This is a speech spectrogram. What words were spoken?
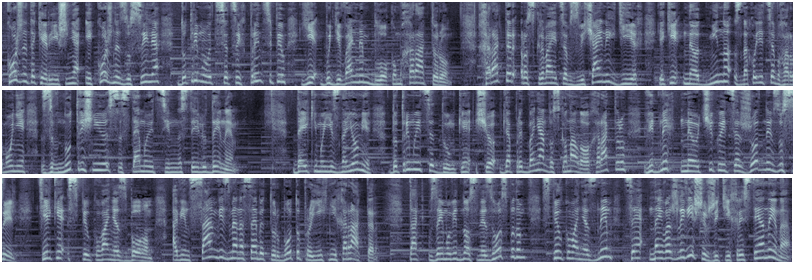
Кожне таке рішення і кожне зусилля дотримуватися цих принципів є будівельним блоком характеру. Характер розкривається в звичайних діях, які неодмінно знаходяться в гармонії з внутрішньою системою цінностей людини. Деякі мої знайомі дотримуються думки, що для придбання досконалого характеру від них не очікується жодних зусиль, тільки спілкування з Богом, а він сам візьме на себе турботу про їхній характер. Так, взаємовідносини з Господом, спілкування з ним це найважливіше в житті християнина.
